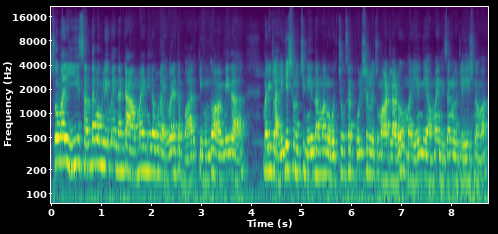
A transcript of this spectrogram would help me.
సో మరి ఈ సందర్భంలో ఏమైందంటే ఆ అమ్మాయి మీద కూడా ఎవరైతే భారతి ఉందో ఆమె మీద మరి ఇట్లా అలిగేషన్ వచ్చింది ఏందమ్మా నువ్వు వచ్చి ఒకసారి పొల్యూషన్లో వచ్చి మాట్లాడు. మరి ఏంది ఈ అమ్మాయి నిజంగా నువ్వు ఇట్లా చేసినావా?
